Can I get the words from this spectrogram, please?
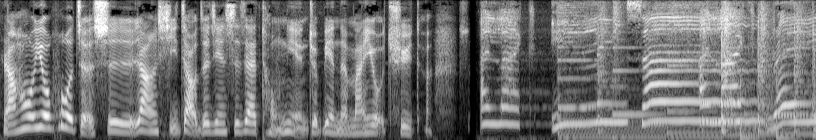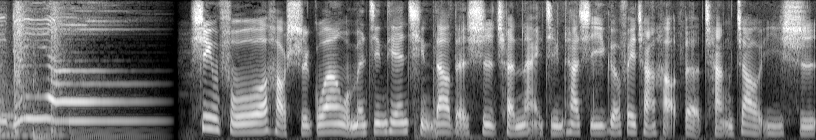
然后又或者是。让洗澡这件事在童年就变得蛮有趣的。I like 103, I like radio. 幸福好时光，我们今天请到的是陈乃金，他是一个非常好的长照医师。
